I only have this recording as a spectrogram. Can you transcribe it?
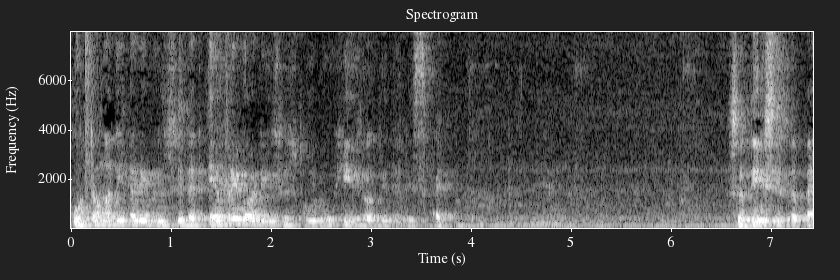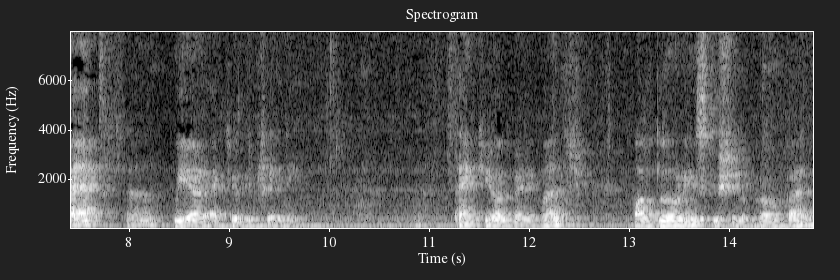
Uttamadhikari will see that everybody is his guru, he is only the disciple. So this is the path we are actually training. Thank you all very much. All glories to Srila Prabhupada.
